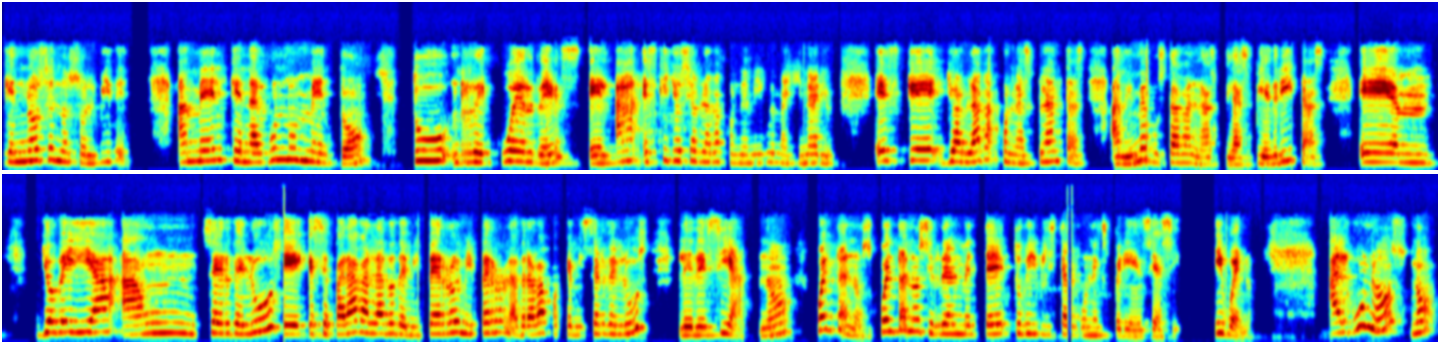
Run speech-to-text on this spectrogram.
que no se nos olvide. Amén, que en algún momento tú recuerdes el, ah, es que yo sí hablaba con mi amigo imaginario, es que yo hablaba con las plantas, a mí me gustaban las, las piedritas. Em, yo veía a un ser de luz eh, que se paraba al lado de mi perro y mi perro ladraba porque mi ser de luz le decía, ¿no? Cuéntanos, cuéntanos si realmente tú viviste alguna experiencia así. Y bueno, algunos, ¿no?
